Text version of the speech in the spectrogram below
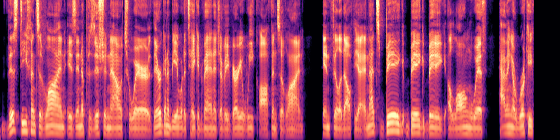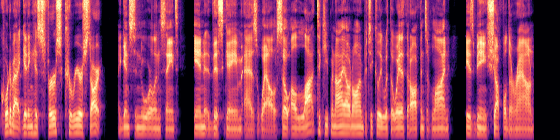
This defensive line is in a position now to where they're going to be able to take advantage of a very weak offensive line in Philadelphia. And that's big, big, big, along with having a rookie quarterback getting his first career start against the New Orleans Saints in this game as well. So a lot to keep an eye out on, particularly with the way that the offensive line is being shuffled around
